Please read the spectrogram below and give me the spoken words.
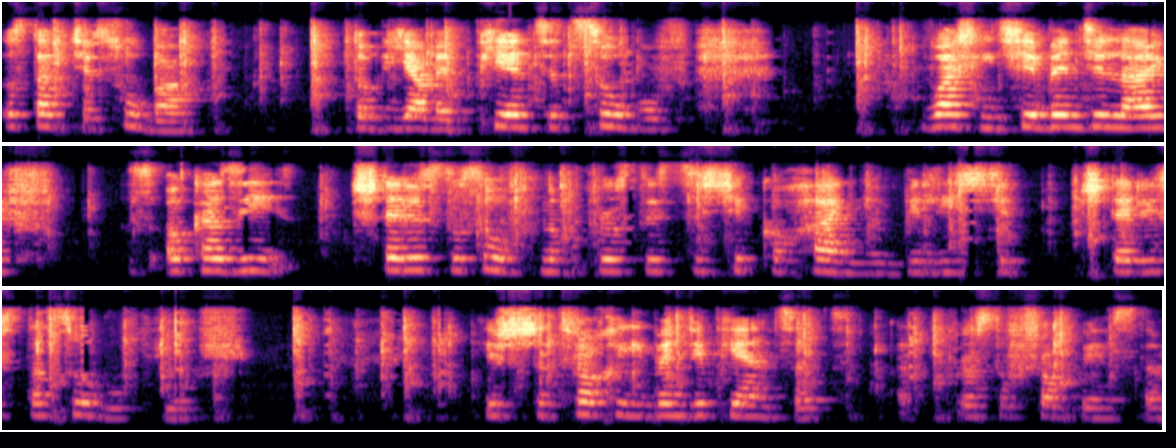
Zostawcie suba. Dobijamy 500 subów. Właśnie dzisiaj będzie live z okazji 400 subów. No po prostu jesteście kochani. Byliście 400 subów już. Jeszcze trochę i będzie 500. Aż po prostu w szoku jestem.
